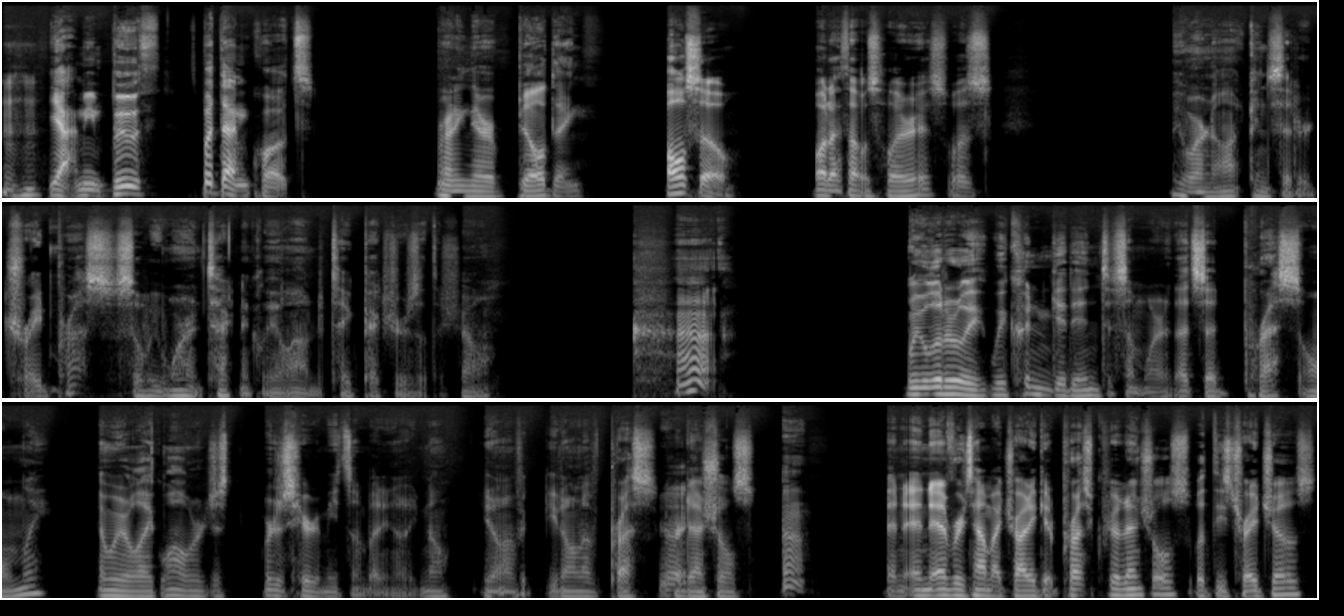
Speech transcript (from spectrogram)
Mhm. Yeah, I mean Booth. Put that in quotes. Running their building. Also, what I thought was hilarious was we were not considered trade press, so we weren't technically allowed to take pictures at the show. Huh. We literally we couldn't get into somewhere that said press only, And we were like, well, we're just we're just here to meet somebody. Like, no, you don't have you don't have press You're like, credentials. "Oh." And and every time I try to get press credentials with these trade shows,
